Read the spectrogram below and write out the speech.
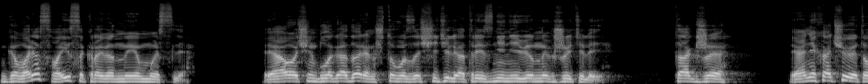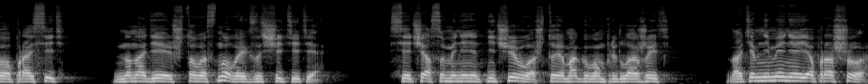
говоря свои сокровенные мысли. «Я очень благодарен, что вы защитили от резни невинных жителей. Также, я не хочу этого просить, но надеюсь, что вы снова их защитите». Сейчас у меня нет ничего, что я могу вам предложить, но тем не менее я прошу,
